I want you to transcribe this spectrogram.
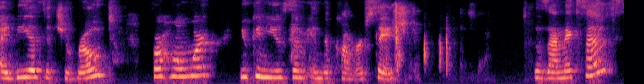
ideas that you wrote for homework, you can use them in the conversation. Does that make sense?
